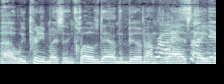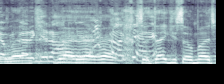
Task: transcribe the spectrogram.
Uh, we pretty much done closed down the build. I'm Right, the last so, table yeah, we left. gotta get right, of right, here. right. So thank you so much.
